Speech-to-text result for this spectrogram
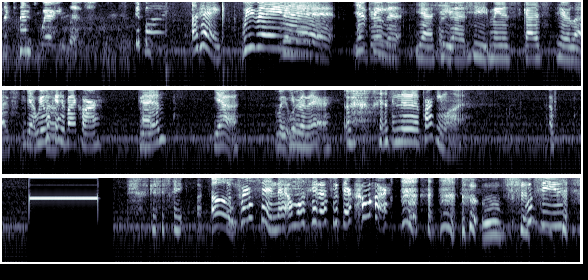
Like depends where you live. Goodbye. Okay, we made we it. Made it. Yippee. I drove it. Yeah, she she made us got us here alive. Yeah, we so. almost got hit by a car. We At, did? Yeah. Wait, you where? were there. in the parking lot. Of I was gonna find Oh the person that almost hit us with their car. Oops. Oopsies.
